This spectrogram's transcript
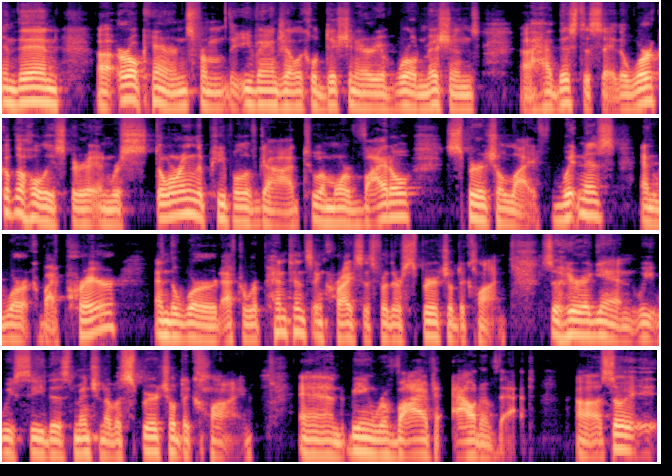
And then uh, Earle Cairns from the Evangelical Dictionary of World Missions uh, had this to say The work of the Holy Spirit in restoring the people of God to a more vital spiritual life, witness and work by prayer and the word after repentance and crisis for their spiritual decline. So here again, we, we see this mention of a spiritual decline and being revived out of that. Uh, so it,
